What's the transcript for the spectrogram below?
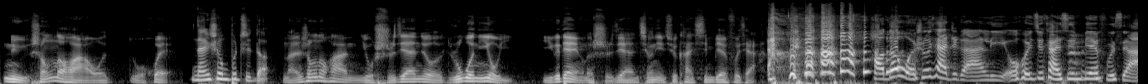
女生的话，我我会；男生不值得。男生的话，你有时间就，如果你有一一个电影的时间，请你去看《新蝙蝠侠》。好的，我收下这个案例，我会去看新蝙蝠侠。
